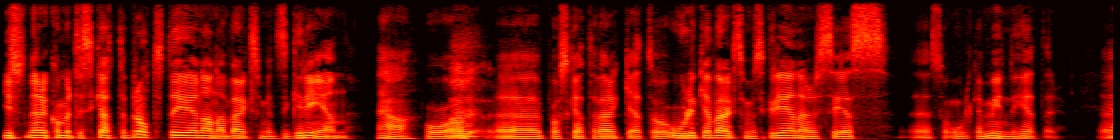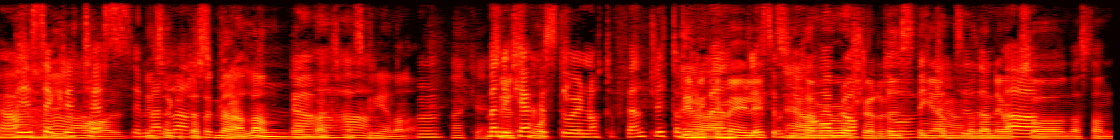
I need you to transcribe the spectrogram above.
just när det kommer till skattebrott, det är ju en annan verksamhetsgren Ja. på, eh, på Skatteverket och olika verksamhetsgrenar ses eh, som olika myndigheter. Eh, Ja. Det är sekretess har- Det är emellan. sekretess Såklart. mellan Mm. de Ja. verksamhetsgrenarna. Mm. Okej. Så Men det det kanske svårt. står i något offentligt Det är dokument. mycket möjligt. liksom, brott och årsredovisningen, men den är också ja. nästan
